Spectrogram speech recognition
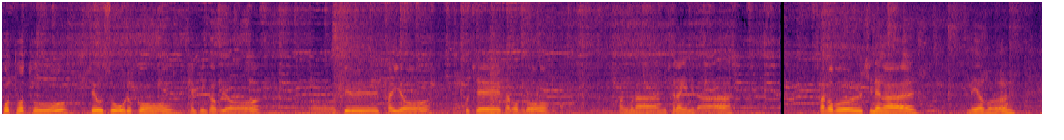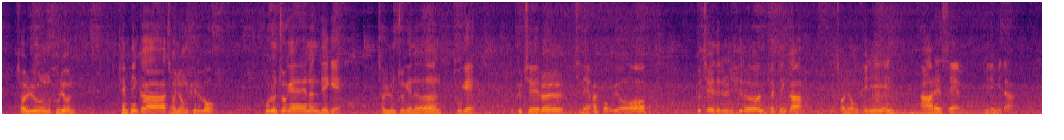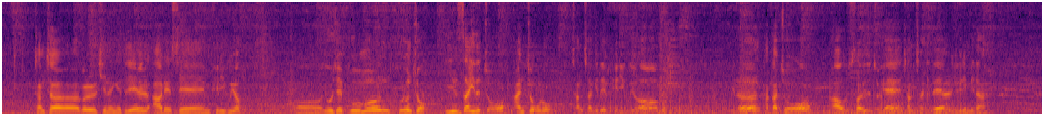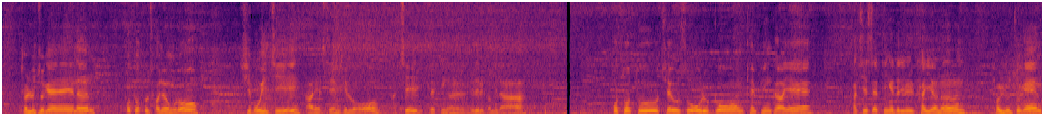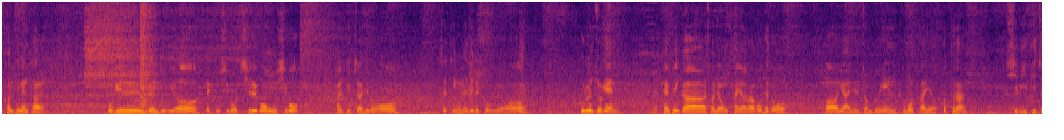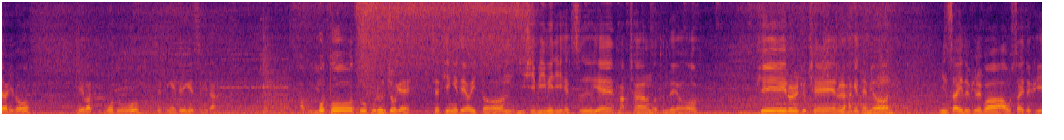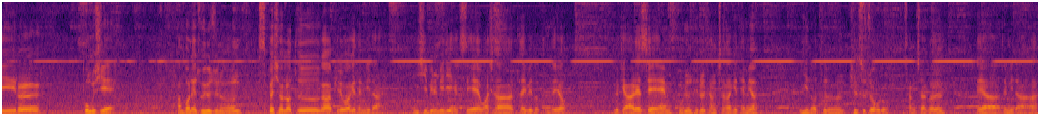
포토2 제우스 560 캠핑카고요. 어, 휠 타이어 교체 작업으로 방문한 차량입니다. 작업을 진행할 내역은 전륜 후륜 캠핑카 전용 휠로 후륜 쪽에는 4개 전륜 쪽에는 2개 교체를 진행할 거고요. 교체해드릴 휠은 캠핑카 전용 휠인 RSM 휠입니다. 장착을 진행해 드릴 RSM 휠이고요. 어, 이 제품은 후륜 쪽 인사이드 쪽 안쪽으로 장착이 될 휠이고요. 휠은 바깥쪽 아웃사이드 쪽에 장착이 될 휠입니다. 전륜 쪽에는 포토2 전용으로 15인치 RSM 휠로 같이 세팅을 해드릴 겁니다. 포토2 제우스 560 캠핑카에 같이 세팅해 드릴 타이어는 전륜 쪽엔 컨티넨탈 독일 브랜드고요 195 70 15 8피짜리로 세팅을 해 드릴 거고요 후륜 쪽엔 뭐 캠핑카 전용 타이어라고 해도 과언이 아닐 정도인 금호 타이어 포트란 12피짜리로 네 바퀴 모두 세팅해 드리겠습니다. 포토2 후륜 쪽에 세팅이 되어 있던 22mm 헥스의 막창 너트인데요. 휠을 교체를 하게 되면 인사이드 휠과 아웃사이드 휠을 동시에 한 번에 조여주는 스페셜 너트가 필요하게 됩니다. 21mm 헥스의 와샤 타입의 너트인데요. 이렇게 RSM 후륜 휠을 장착하게 되면 이 너트는 필수적으로 장착을 해야 됩니다.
